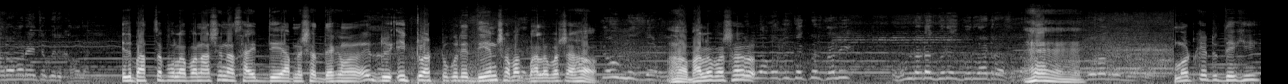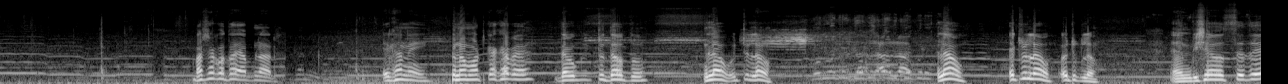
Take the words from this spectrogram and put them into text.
আর আমার এই করে খাওয়া লাগে। এই যে বাচ্চা পোলাপান আসে না সাইড দিয়ে আপনার সাথে দেখা একটু আটটু করে দেন সবাক ভালোবাসা হ। হ্যাঁ ভালোবাসার লগতে খালি হুন্ডাটা ঘুরে গরুহাটের আছে হ্যাঁ হ্যাঁ হ্যাঁ। মোটকে একটু দেখি। বাসা কোথায় আপনার? এখানেই। সোনা মটকা খাবে? দেবো একটু দাও তো। লাও একটু লাও। লাও একটু লাও ওইটুকু লাও বিষয় হচ্ছে যে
